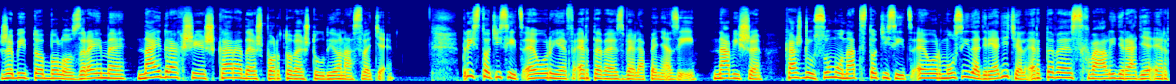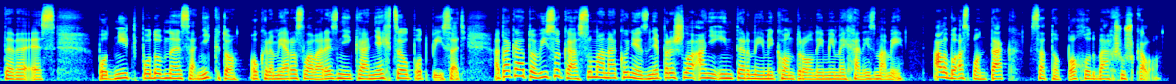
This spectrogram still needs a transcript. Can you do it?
že by to bolo zrejme najdrahšie škaredé športové štúdio na svete. 300 tisíc eur je v RTVS veľa peňazí. Navyše, každú sumu nad 100 tisíc eur musí dať riaditeľ RTVS schváliť rade RTVS. Pod nič podobné sa nikto, okrem Jaroslava Rezníka, nechcel podpísať. A takáto vysoká suma nakoniec neprešla ani internými kontrolnými mechanizmami. Alebo aspoň tak sa to po chodbách šuškalo.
